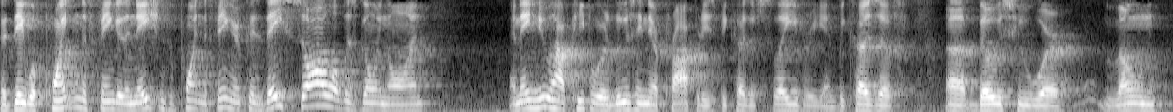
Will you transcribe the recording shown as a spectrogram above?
That they were pointing the finger, the nations were pointing the finger because they saw what was going on and they knew how people were losing their properties because of slavery and because of uh, those who were loan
